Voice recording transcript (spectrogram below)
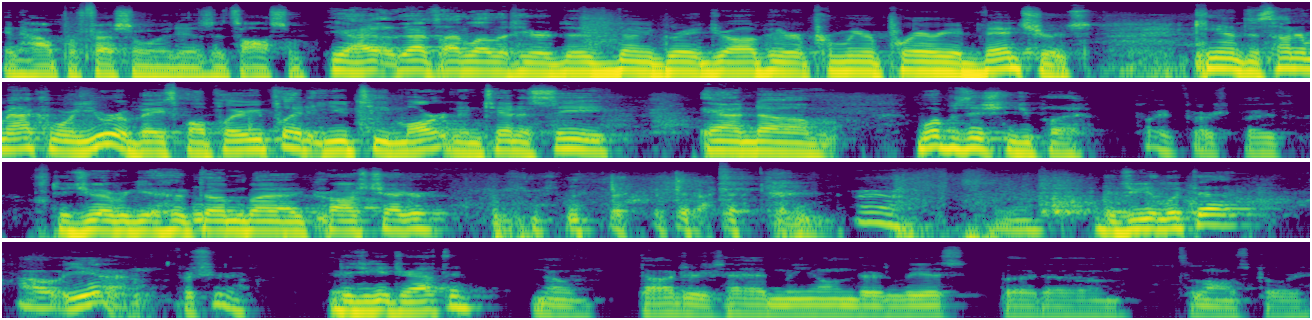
and how professional it is. It's awesome. Yeah, that's I love it here. They've done a great job here at Premier Prairie Adventures, Kansas. Hunter McLemore, you were a baseball player. You played at UT Martin in Tennessee, and um, what position did you play? Played first base. Did you ever get hooked up by a cross checker? Yeah. Did you get looked at? Oh yeah, for sure. Did you get drafted? No. Dodgers had me on their list, but um, it's a long story.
